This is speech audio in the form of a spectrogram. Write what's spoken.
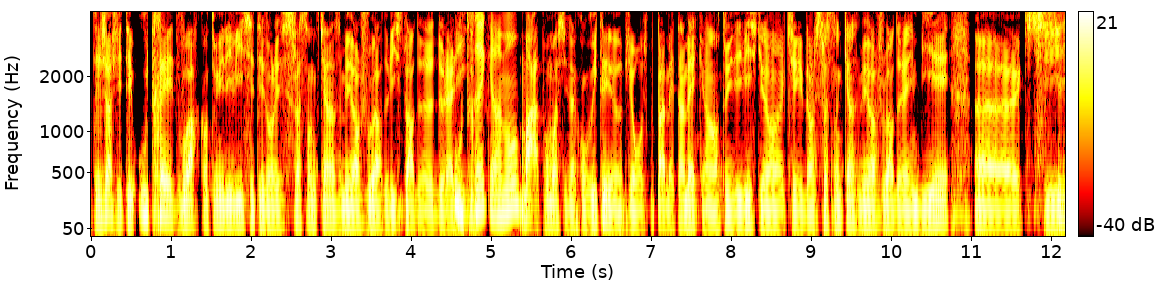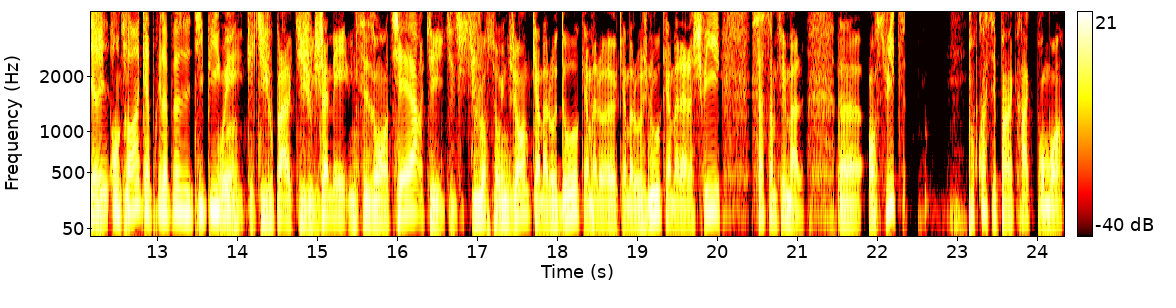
déjà, j'étais outré de voir qu'Anthony Davis était dans les 75 meilleurs joueurs de l'histoire de, de la Ligue. Outré, carrément? Moi, pour moi, c'est une incongruité, euh, Pierrot. Je peux pas mettre un mec, hein, Anthony Davis, qui est, dans, qui est dans les 75 meilleurs joueurs de la NBA, euh, qui, qui- encore un qui a pris la place de Tipeee. quoi. oui, qui, qui joue pas, qui joue jamais une saison entière, qui, qui est toujours sur une jambe, qui a mal au dos, qui a mal, au- qui a mal au genou, qui a mal à la cheville. Ça, ça me fait mal. Euh, ensuite. Pourquoi c'est pas un crack pour moi?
